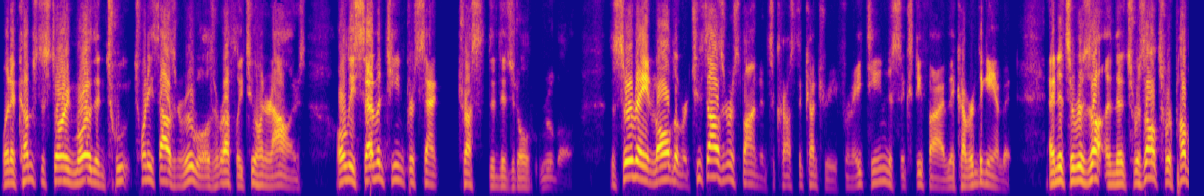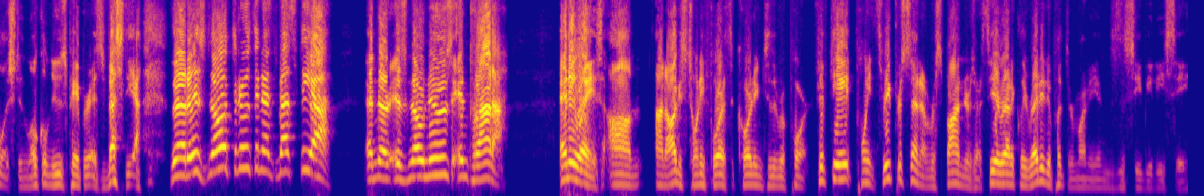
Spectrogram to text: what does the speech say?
when it comes to storing more than 20,000 rubles, or roughly $200, only 17% trust the digital ruble. The survey involved over 2,000 respondents across the country from 18 to 65. They covered the gambit, and its result, and its results were published in local newspaper Izvestia. There is no truth in Izvestia, and there is no news in Pravda. Anyways, um, on August 24th, according to the report, 58.3% of responders are theoretically ready to put their money into the CBDC,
